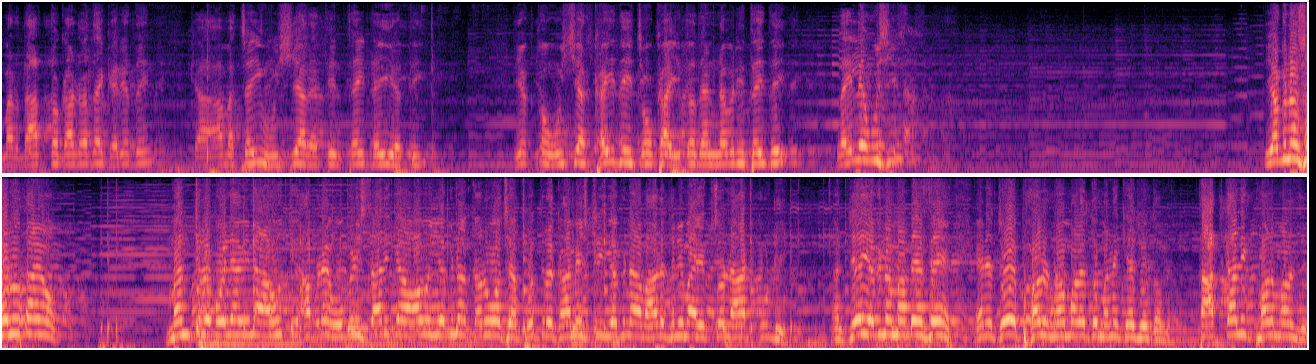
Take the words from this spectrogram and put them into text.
મારા દાંત તો કાઢવા થાય ઘરે થઈને કે આમાં ચઈ હોશિયાર હતી ને ચઈ દઈ હતી. એક તો હોશિયાર ખાઈ દઈ ચોખા એ તો તને નવરી થઈ દઈ. લઈ લે ઉશી ના યજ્ઞ શરૂ થયો. મંત્ર બોલ્યા વિના આહુતિ આપણે ઓગણીસ તારીખે આવો યજ્ઞ કરવો છે. પુત્ર કામિષ્ઠી યજ્ઞ વાડધરીમાં એકસો ને આઠ કુંડી. અને જે યજ્ઞમાં બેસે, એને જો ફળ ન મળે તો મને કહેજો તમે. તાત્કાલિક ફળ મળશે.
